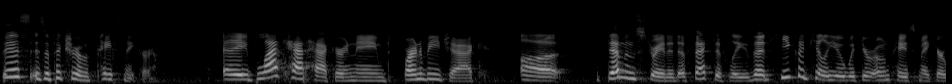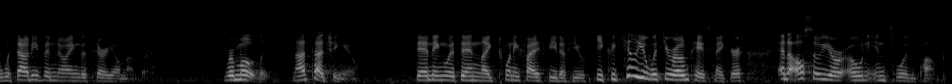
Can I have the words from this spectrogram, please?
This is a picture of a pacemaker. A black hat hacker named Barnaby Jack uh, demonstrated effectively that he could kill you with your own pacemaker without even knowing the serial number, remotely, not touching you standing within like 25 feet of you. He could kill you with your own pacemaker and also your own insulin pump.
